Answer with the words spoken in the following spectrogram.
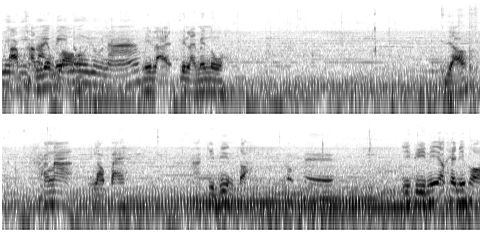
มีตามคำเรียกร้อง หลเมนูอยู่นะ มีหลายมีหลายเมนู เดี๋ยวข้างหน้าเราไปหากินที่อื่นต่อ โอเค EP นี้เอาแค่นี้พอ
